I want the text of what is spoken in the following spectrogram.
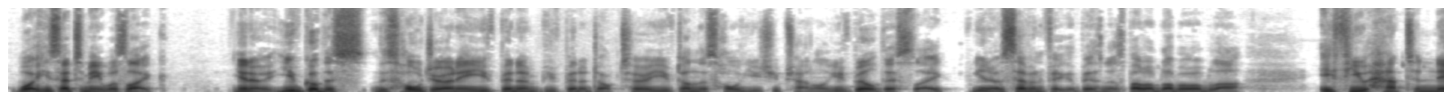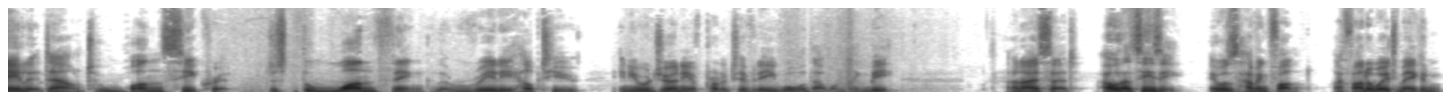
what he said to me was like, you know, you've got this this whole journey. You've been a you've been a doctor. You've done this whole YouTube channel. You've built this like you know seven figure business. Blah blah blah blah blah blah. If you had to nail it down to one secret, just the one thing that really helped you in your journey of productivity, what would that one thing be? And I said, oh, that's easy. It was having fun. I found a way to make it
